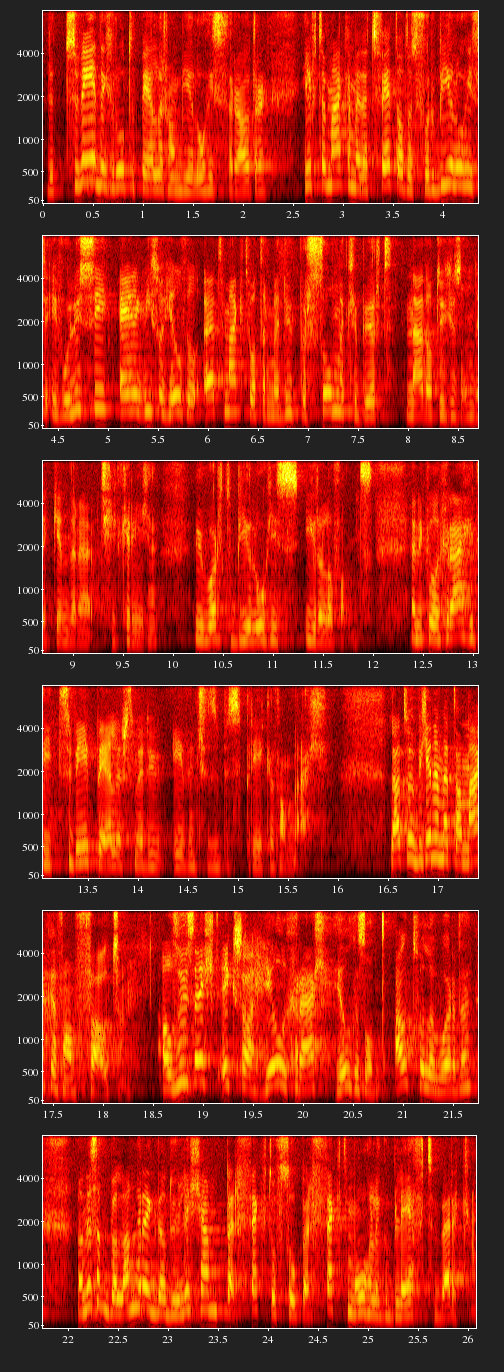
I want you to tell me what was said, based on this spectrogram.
De tweede grote pijler van biologisch verouderen heeft te maken met het feit dat het voor biologische evolutie eigenlijk niet zo heel veel uitmaakt wat er met u persoonlijk gebeurt nadat u gezonde kinderen hebt gekregen. U wordt biologisch irrelevant. En ik wil graag die twee pijlers met u eventjes bespreken vandaag. Laten we beginnen met het maken van fouten. Als u zegt, ik zou heel graag heel gezond oud willen worden, dan is het belangrijk dat uw lichaam perfect of zo perfect mogelijk blijft werken.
